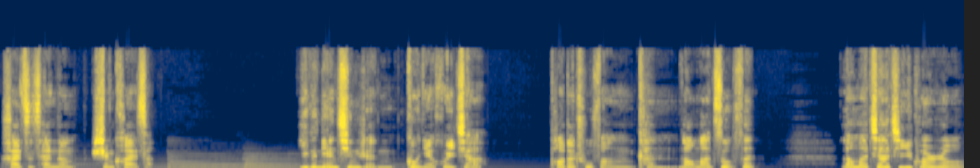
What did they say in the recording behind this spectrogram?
孩子才能伸筷子。一个年轻人过年回家，跑到厨房看老妈做饭，老妈夹起一块肉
